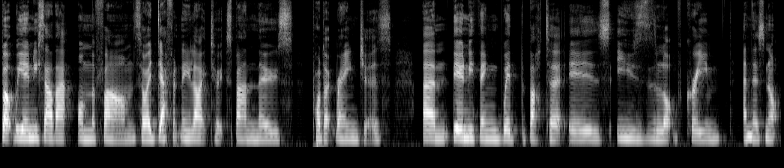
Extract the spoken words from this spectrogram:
But we only sell that on the farm. So I definitely like to expand those product ranges. Um, the only thing with the butter is it uses a lot of cream, and there's not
